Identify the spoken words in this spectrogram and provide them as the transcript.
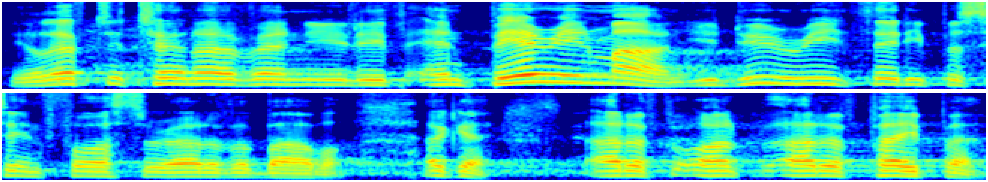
You'll have to turn over a new leaf. And bear in mind, you do read 30% faster out of a Bible. Okay, out of, out of paper.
